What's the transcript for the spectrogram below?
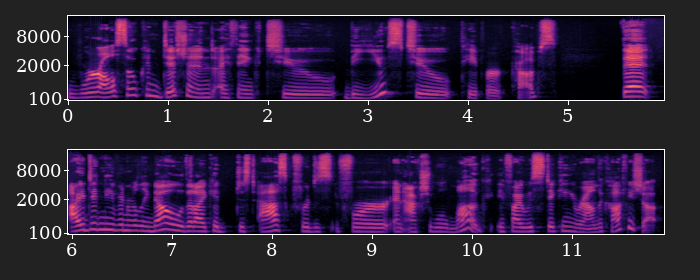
we're also conditioned, I think, to be used to paper cups that I didn't even really know that I could just ask for for an actual mug if I was sticking around the coffee shop.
